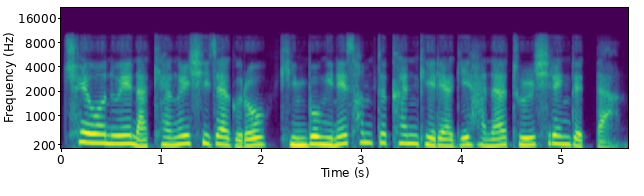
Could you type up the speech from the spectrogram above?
최원우의 낙향을 시작으로 김봉인의 섬뜩한 계략이 하나 둘 실행됐다.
